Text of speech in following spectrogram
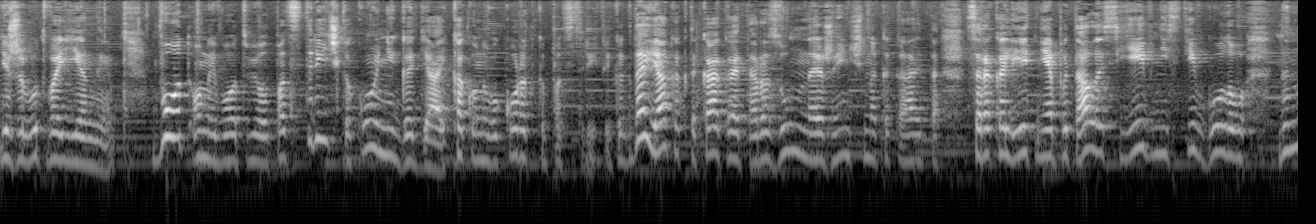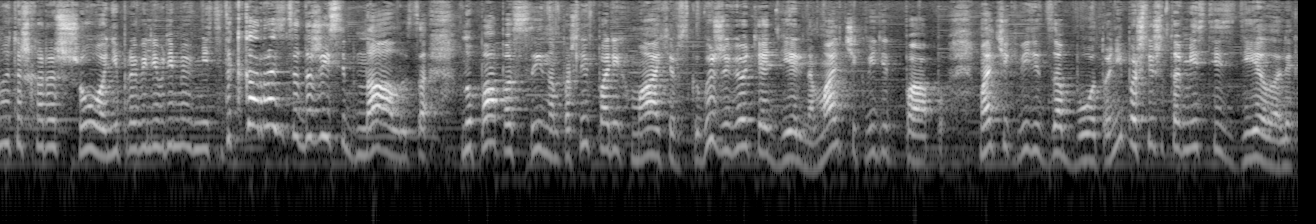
где живут военные. Вот он его отвел подстричь, какой он негодяй, как он его коротко подстриг. И когда я, как такая какая-то разумная женщина какая-то, 40-летняя, пыталась ей внести в голову, да ну это ж хорошо, они провели время вместе, да какая разница, даже если б на но папа с сыном пошли в парикмахерскую, вы живете отдельно, правильно, мальчик видит папу, мальчик видит заботу, они пошли что-то вместе сделали,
